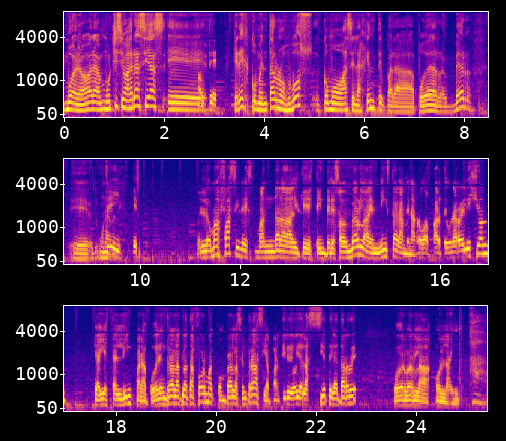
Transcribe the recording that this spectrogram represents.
Bueno, ahora muchísimas gracias. Eh, A usted. ¿Querés comentarnos vos cómo hace la gente para poder ver eh, una... Sí, eh, lo más fácil es mandar al que esté interesado en verla en Instagram, en arroba parte de una religión, que ahí está el link para poder entrar a la plataforma, comprar las entradas y a partir de hoy a las 7 de la tarde poder verla online. Ah,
